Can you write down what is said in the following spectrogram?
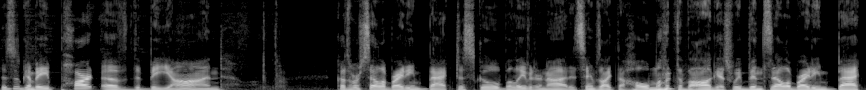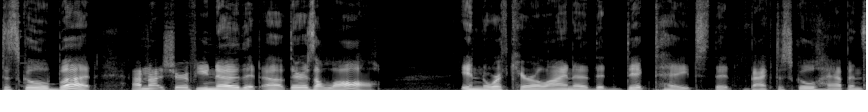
This is going to be part of the beyond because we're celebrating back to school, believe it or not. It seems like the whole month of August we've been celebrating back to school, but I'm not sure if you know that uh, there is a law in North Carolina that dictates that back to school happens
